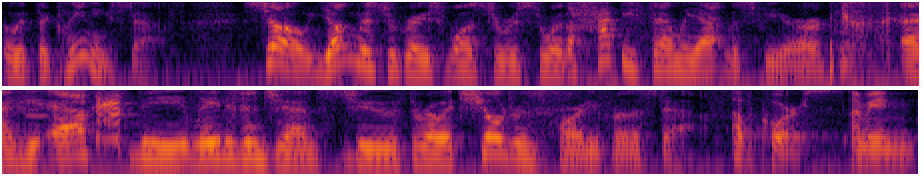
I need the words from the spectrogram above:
with the cleaning staff. So young Mr. Grace wants to restore the happy family atmosphere, and he asks the ladies and gents to throw a children's party for the staff. Of course. I mean,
